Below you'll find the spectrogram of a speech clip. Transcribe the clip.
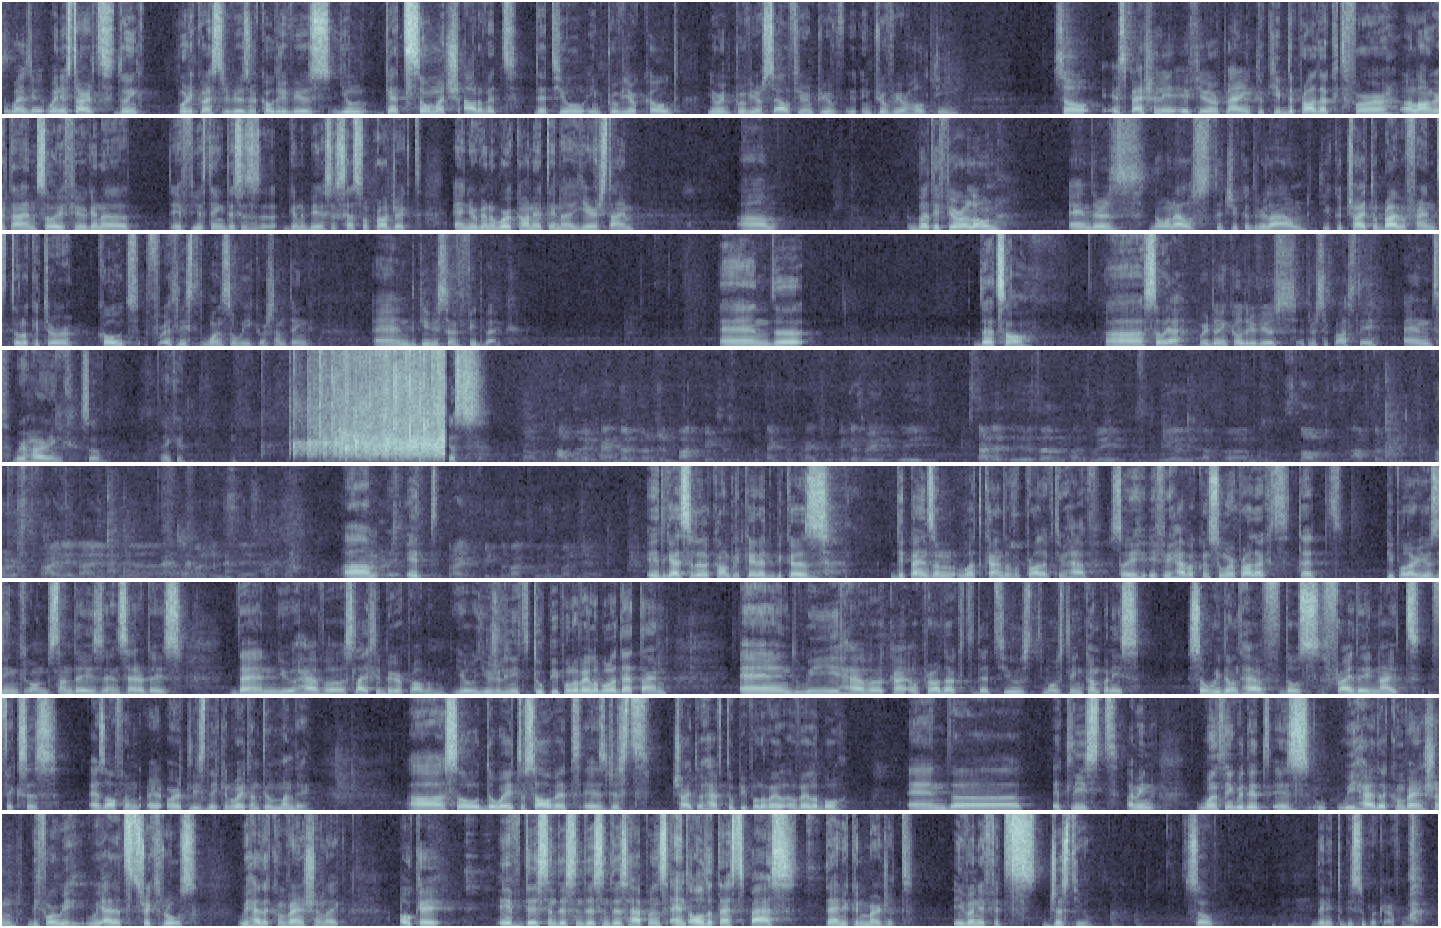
when you, when you start doing pull request reviews or code reviews, you'll get so much out of it that you'll improve your code, you'll improve yourself, you'll improve, improve your whole team. So especially if you're planning to keep the product for a longer time, so if you're gonna, if you think this is uh, gonna be a successful project and you're gonna work on it in a year's time. Um, but if you're alone and there's no one else that you could rely on, you could try to bribe a friend to look at your code for at least once a week or something and give you some feedback. And uh, that's all. Uh, so yeah, we're doing code reviews at Reciprocity, and we're hiring, so thank you. Yes? Um, how do we handle urgent bug fixes with protected branches? Because we, we started to use them, but we, we um, stopped after first Friday night uh, emergency. Um, it, try to fix the bugs within merge. It gets a little complicated because depends on what kind of a product you have. So if you have a consumer product that people are using on Sundays and Saturdays, then you have a slightly bigger problem. You usually need two people available at that time. And we have a, kind of product that's used mostly in companies. So we don't have those Friday night fixes as often, or at least they can wait until Monday. Uh, so the way to solve it is just try to have two people avail available and uh, at least, I mean, one thing we did is we had a convention before we, we added strict rules. We had a convention like, okay, if this and this and this and this happens and all the tests pass, then you can merge it, even if it's just you. So they need to be super careful.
